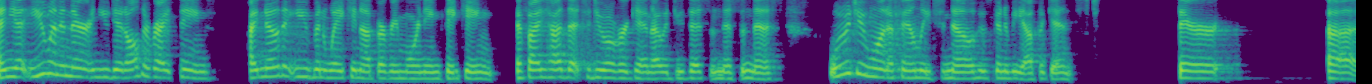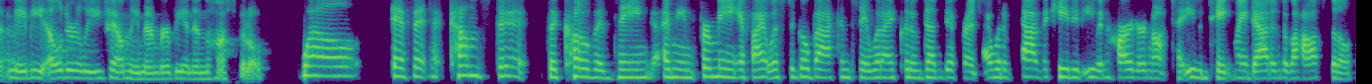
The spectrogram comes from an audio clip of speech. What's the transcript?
And yet you went in there and you did all the right things. I know that you've been waking up every morning thinking, if I had that to do over again, I would do this and this and this. What would you want a family to know who's going to be up against their uh, maybe elderly family member being in the hospital? Well, if it comes to the COVID thing, I mean, for me, if I was to go back and say what I could have done different, I would have advocated even harder not to even take my dad into the hospital.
